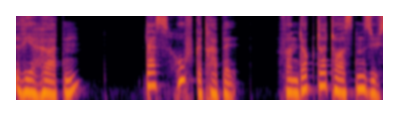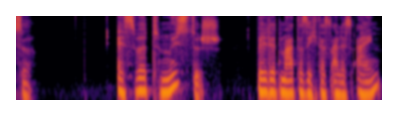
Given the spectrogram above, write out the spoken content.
wir hörten Das Hufgetrappel von Dr. Thorsten Süße. Es wird mystisch. Bildet Martha sich das alles ein?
